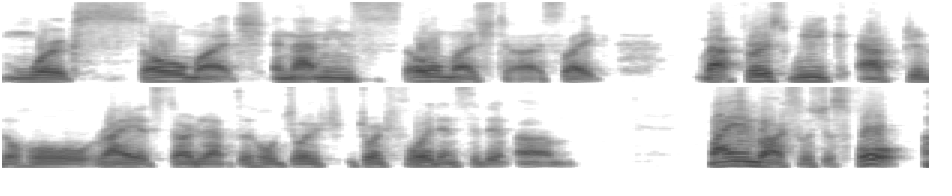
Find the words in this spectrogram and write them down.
works so much and that means so much to us. Like that first week after the whole riot started, after the whole George George Floyd incident, um, my inbox was just full,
